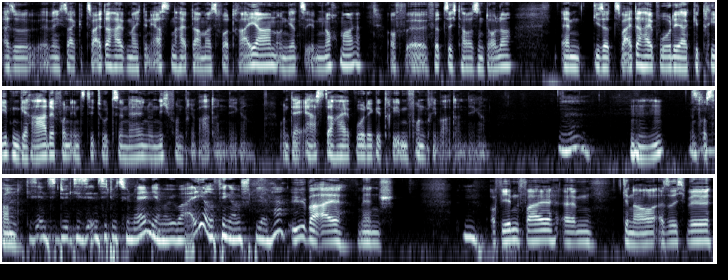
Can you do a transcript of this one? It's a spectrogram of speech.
also äh, wenn ich sage zweiter Hype, mache ich den ersten Hype damals vor drei Jahren und jetzt eben nochmal auf äh, 40.000 Dollar ähm, dieser zweite Hype wurde ja getrieben gerade von institutionellen und nicht von Privatanlegern. Und der erste Hype wurde getrieben von Privatanlegern. Ja. Mhm. Interessant. Diese, Institu diese Institutionellen, die haben ja überall ihre Finger im Spiel, ha? Überall, Mensch. Hm. Auf jeden Fall, ähm, genau, also ich will,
